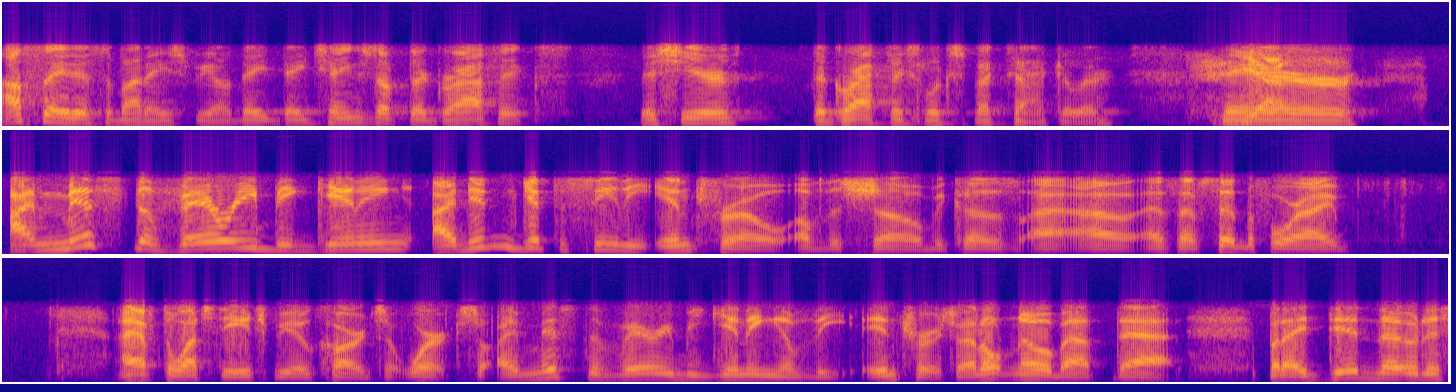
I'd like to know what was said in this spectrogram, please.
I'll say this about HBO: they they changed up their graphics this year. The graphics look spectacular. They're Yes. I missed the very beginning. I didn't get to see the intro of the show because, I, I, as I've said before, I I have to watch the HBO cards at work, so I missed the very beginning of the intro. So I don't know about that, but I did notice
